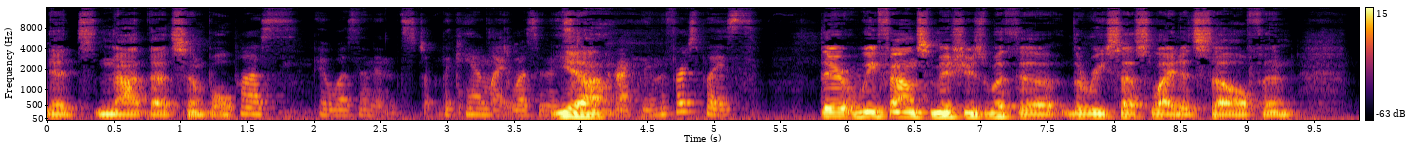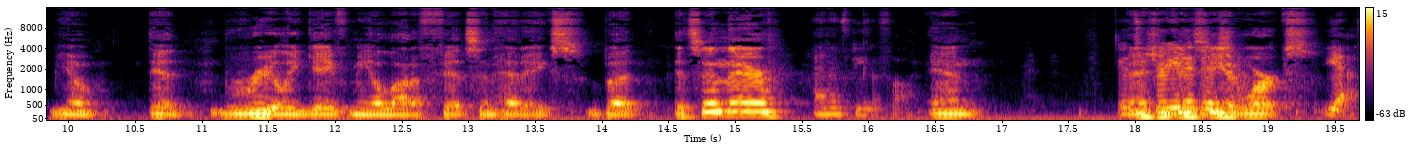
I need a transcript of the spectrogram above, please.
it's not that simple plus it wasn't installed, the can light wasn't installed yeah. correctly in the first place. There, we found some issues with the, the recessed light itself and, you know, it really gave me a lot of fits and headaches, but it's in there. And it's beautiful. And it's as you can addition. see, it works. Yes,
